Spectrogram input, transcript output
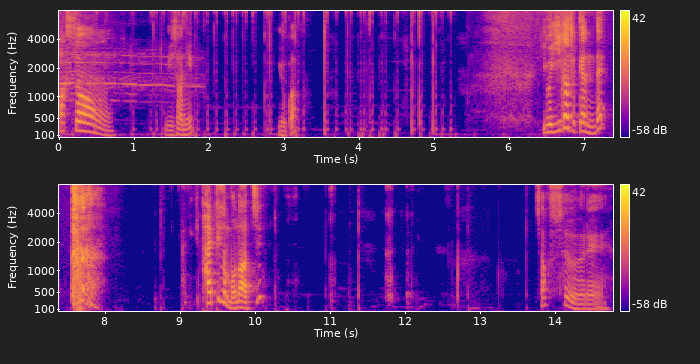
확성 위선입? 유가? 이거 이가 죽겠는데? 8픽은 뭐 나왔지? 짝스래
